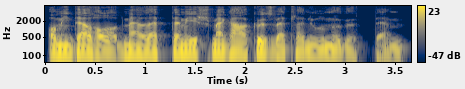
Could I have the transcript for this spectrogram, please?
amint elhalad mellettem, és megáll közvetlenül mögöttem.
